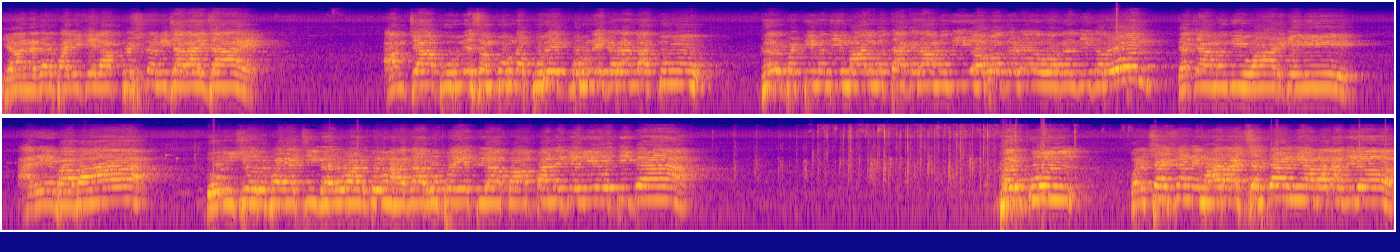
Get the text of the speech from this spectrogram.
या नगरपालिकेला प्रश्न विचारायचा आहे. आमच्या पूर्ण संपूर्ण पुरे पूर्णेकरांना तू घरपट्टीमध्ये मालमत्ता करामध्ये अबकड वर्गी करून त्याच्यामध्ये वाढ केली. अरे बाबा दोनशे रुपयाची घरवाढ दोन हजार रुपये तुझ्या बापानं केली होती का? घरकुल प्रशासनाने महाराष्ट्र सरकारने आम्हाला दिलं.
